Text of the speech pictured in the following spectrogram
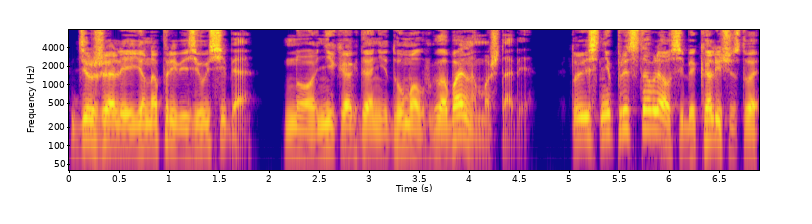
держали ее на привязи у себя, но никогда не думал в глобальном масштабе. То есть не представлял себе количество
